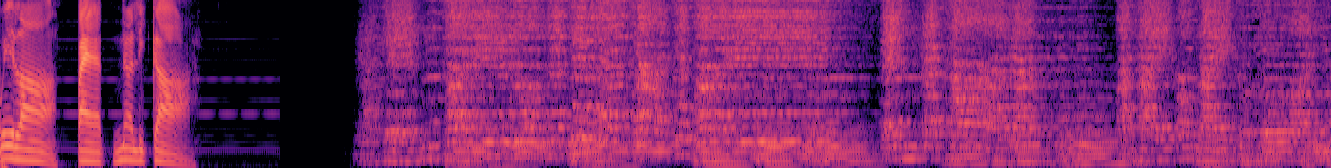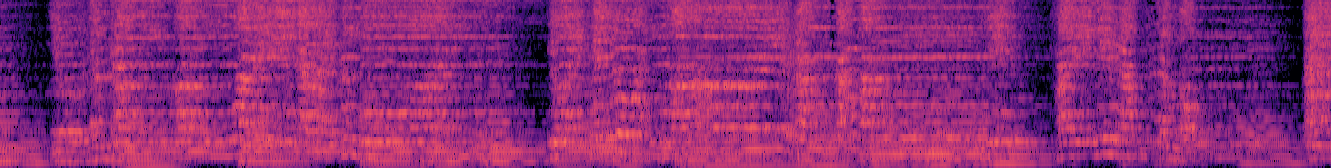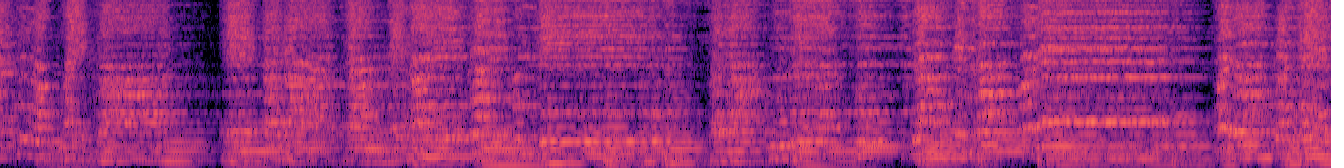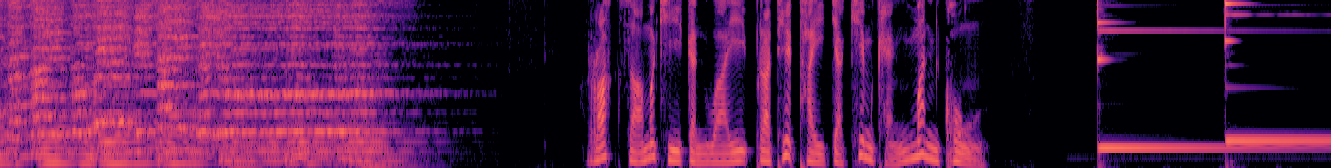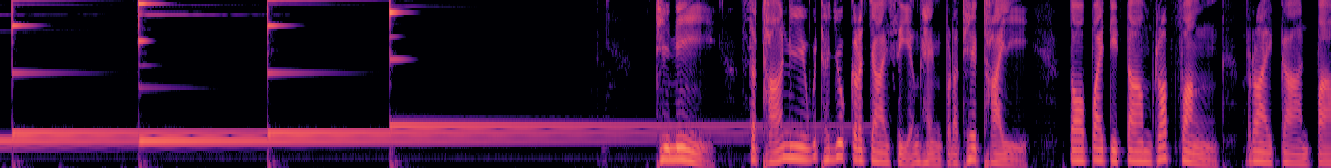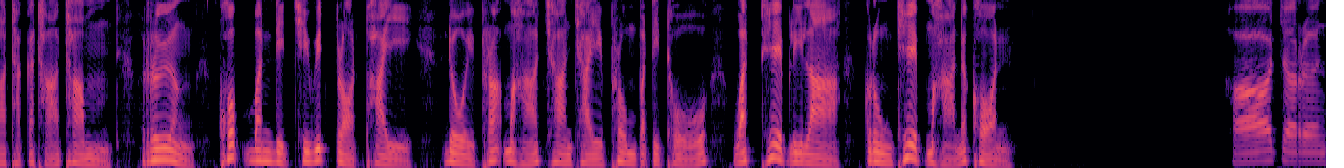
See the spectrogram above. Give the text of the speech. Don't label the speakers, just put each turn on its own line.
เวลา 8 นาฬิกา รักสามัคคีกันไว้ประเทศไทยจะเข้มแข็งมั่นคง ที่นี่ สถานีวิทยุกระจายเสียงแห่งประเทศไทย ต่อไปติดตามรับฟังรายการปาทกถาธรรม เรื่องคบบัณฑิตชีวิตปลอดภัย โดยพระมหาชาญชัยพรมปฏิโถ วัดเทพลีลา กรุงเทพมหานคร
ขอเจริญ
